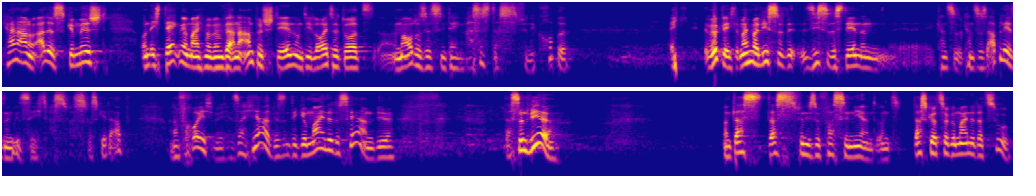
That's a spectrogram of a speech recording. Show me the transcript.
keine Ahnung, alles gemischt. Und ich denke mir manchmal, wenn wir an der Ampel stehen und die Leute dort im Auto sitzen, die denken, was ist das für eine Gruppe? Ich, wirklich, manchmal liest du, siehst du das denen, äh, kannst du, kannst du das ablesen im Gesicht. Was, was, was geht ab? Und dann freue ich mich. Ich sage, ja, wir sind die Gemeinde des Herrn. Wir, Das sind wir. Und das, das finde ich so faszinierend. Und das gehört zur Gemeinde dazu.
